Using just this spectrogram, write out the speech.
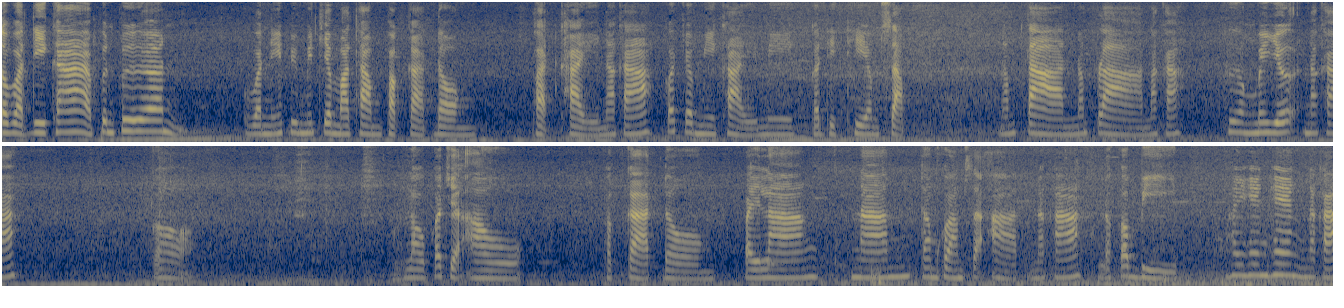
สวัสดีค่ะเพื่อนๆ วันนี้พี่มิตรจะมาทำผักกาดดองผัดไข่นะคะ ก็จะมีไข่มีกระดิกเทียมสับ น้ำตาลน้ำปลานะคะ เครื่องไม่เยอะนะคะ ก็ เราก็จะเอาผักกาดดองไปล้างน้ำทำความสะอาดนะคะ แล้วก็บีบให้แห้งๆนะคะ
